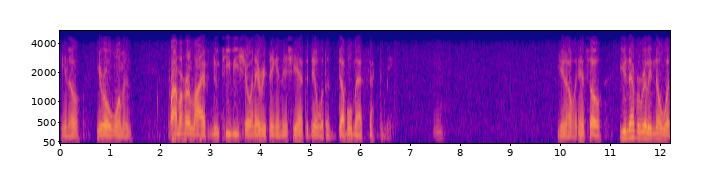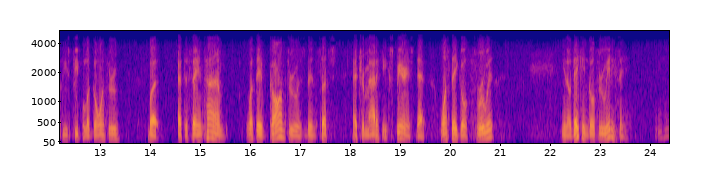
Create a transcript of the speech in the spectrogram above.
you know, year old woman, prime of her life, new TV show and everything, and then she has to deal with a double mastectomy. Mm. You know, and so you never really know what these people are going through, but at the same time, what they've gone through has been such a traumatic experience that once they go through it, you know, they can go through anything. Mm-hmm.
